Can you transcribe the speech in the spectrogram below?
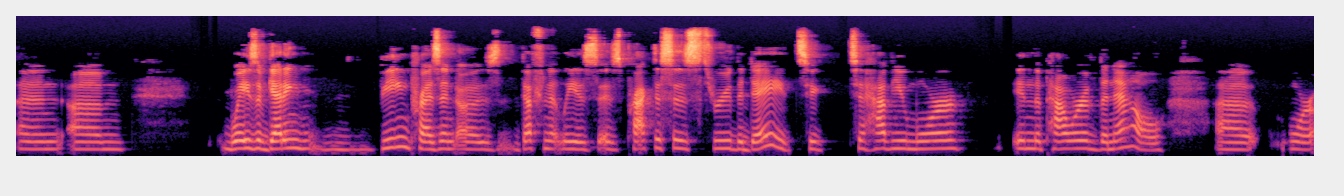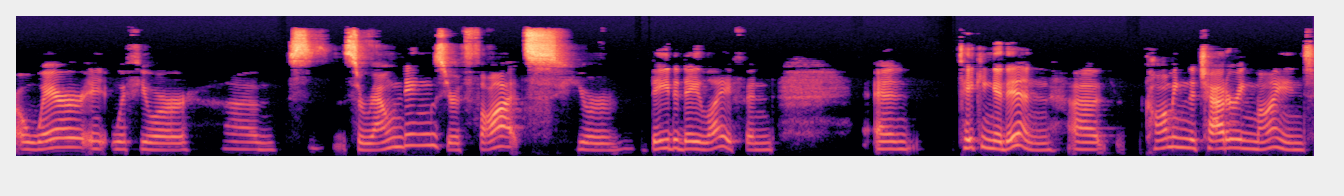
and um, ways of getting being present is definitely is, is practices through the day to to have you more in the power of the now uh, more aware with your um, s- surroundings your thoughts your day-to-day life and and taking it in, uh, calming the chattering mind,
